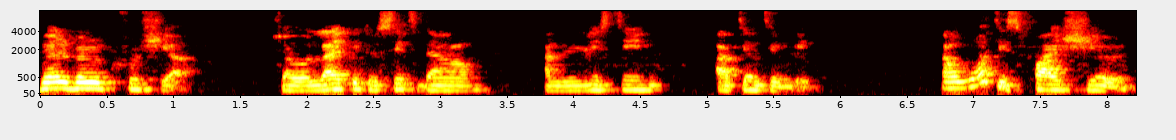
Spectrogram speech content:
very, very crucial. So I would like you to sit down and listen attentively. Now, what is file sharing?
